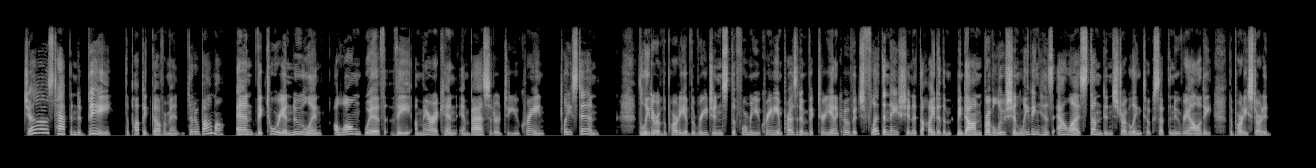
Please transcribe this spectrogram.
just happened to be the puppet government that Obama and Victoria Nuland along with the American ambassador to Ukraine, placed in. The leader of the Party of the Regions, the former Ukrainian President Viktor Yanukovych, fled the nation at the height of the Maidan Revolution, leaving his allies stunned and struggling to accept the new reality. The party started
